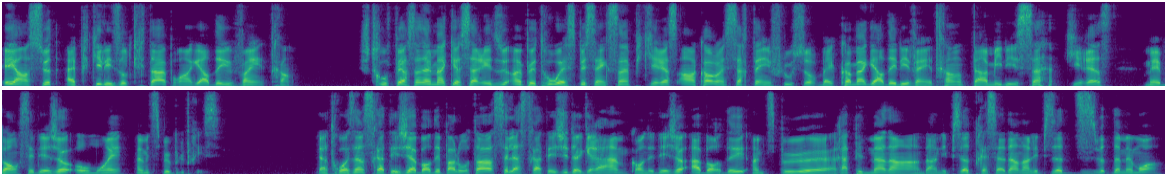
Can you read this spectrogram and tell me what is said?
et ensuite appliquer les autres critères pour en garder 20-30. Je trouve personnellement que ça réduit un peu trop au SP500 puis qu'il reste encore un certain flou sur ben, comment garder les 20-30 parmi les 100 qui restent, mais bon, c'est déjà au moins un petit peu plus précis. La troisième stratégie abordée par l'auteur, c'est la stratégie de Graham qu'on a déjà abordée un petit peu euh, rapidement dans, dans l'épisode précédent, dans l'épisode 18 de mémoire.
